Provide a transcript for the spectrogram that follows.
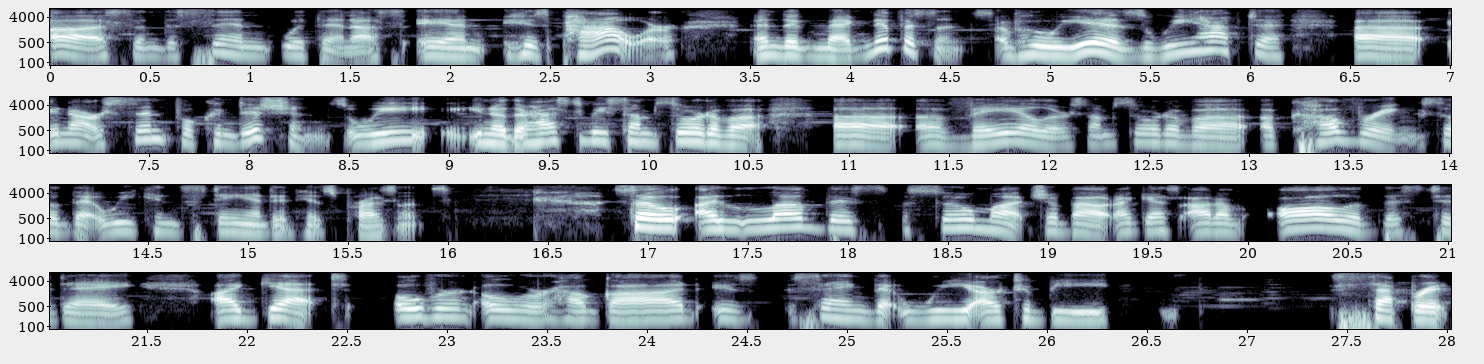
us and the sin within us and his power and the magnificence of who he is. We have to, uh, in our sinful conditions, we, you know, there has to be some sort of a, a, a veil or some sort of a, a covering so that we can stand in his presence. So I love this so much about, I guess, out of all of this today, I get over and over how God is saying that we are to be separate,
